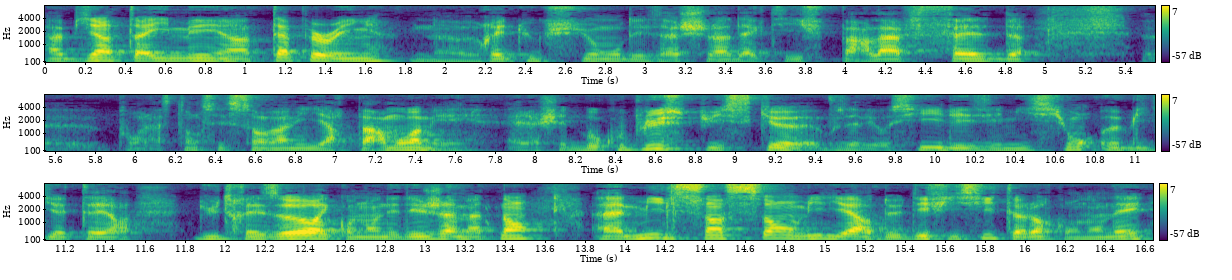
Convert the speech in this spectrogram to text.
à bien timer un tapering, une réduction des achats d'actifs par la Fed. pour l'instant, c'est 120 milliards par mois, mais elle achète beaucoup plus puisque vous avez aussi les émissions obligataires du Trésor et qu'on en est déjà maintenant à 1500 milliards de déficit alors qu'on en est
